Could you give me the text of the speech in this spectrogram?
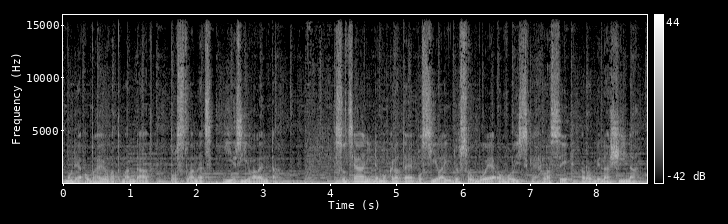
bude obhajovat mandát poslanec Jiří Valenta. Sociální demokraté posílají do souboje o voličské hlasy Robina Šína.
